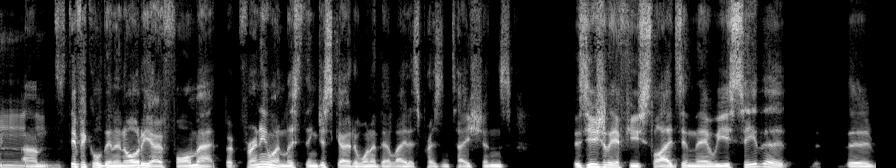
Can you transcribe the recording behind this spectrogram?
Mm. um, it's difficult in an audio format, but for anyone listening, just go to one of their latest presentations. There's usually a few slides in there where you see the the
